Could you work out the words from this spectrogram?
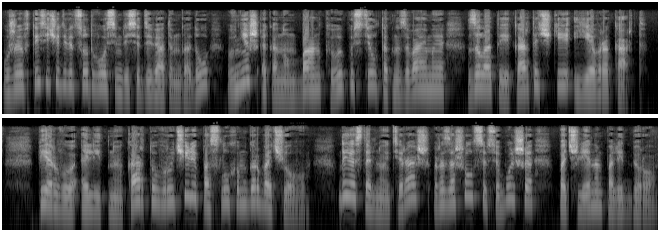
Уже в 1989 году Внешэкономбанк выпустил так называемые «золотые карточки Еврокарт». Первую элитную карту вручили по слухам Горбачеву, да и остальной тираж разошелся все больше по членам Политбюро.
